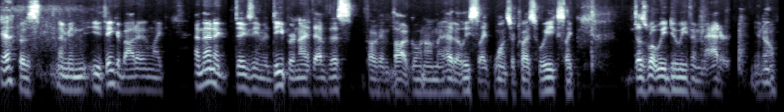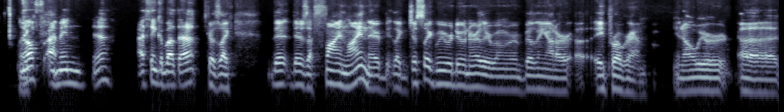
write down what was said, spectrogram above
Yeah. Because I mean, you think about it and like, and then it digs even deeper. And I have this fucking thought going on in my head at least like once or twice a week. It's like, does what we do even matter? You know? Like, no, I mean, yeah, I think about that. because like there, there's a fine line there like just like we were doing earlier when we were building out our uh, a program you know we were uh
